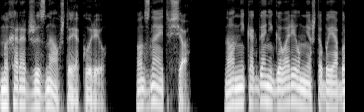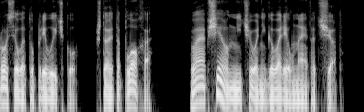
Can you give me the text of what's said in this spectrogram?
Махараджи знал, что я курю. Он знает все. Но он никогда не говорил мне, чтобы я бросил эту привычку, что это плохо. Вообще он ничего не говорил на этот счет.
